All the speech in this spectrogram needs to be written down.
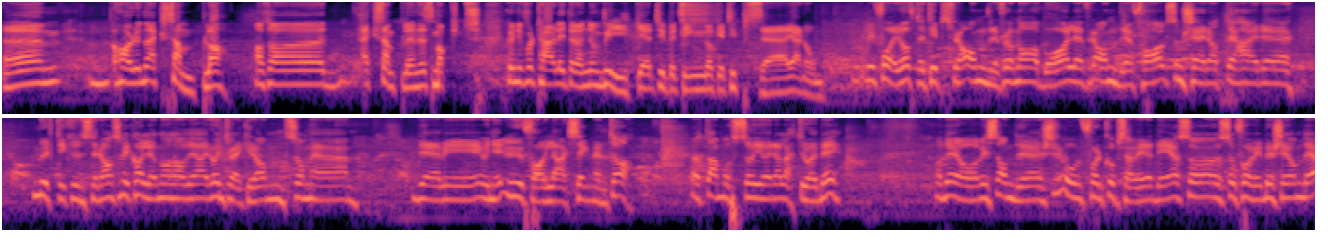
Um, har du noen eksempler? Altså eksemplenes makt. Kan du fortelle litt om hvilke type ting dere tipser gjerne om? Vi får jo ofte tips fra andre, fra naboer eller fra andre fag som ser at det her eh, multikunstnerne, som vi kaller noen av de her håndverkerne, som er det vi under ufaglært segmentet, at de også gjør elektroarbeid. Og det er jo, Hvis andre folk observerer det, så, så får vi beskjed om det.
